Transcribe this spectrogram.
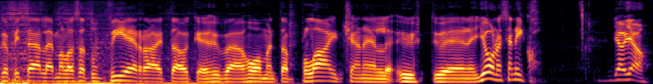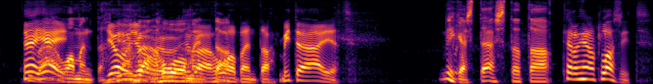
Köpi täällä ja me ollaan saatu vieraita. Oikein hyvää huomenta Blind Channel yhtyeen Joonas ja Niko. Joo, joo. Hei, Hyvää hei. huomenta. Joo, Hyvää joo, huomenta. Hyvää huomenta. Mitä äijät? Mikäs tässä tota, Teillä on hienot lasit.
